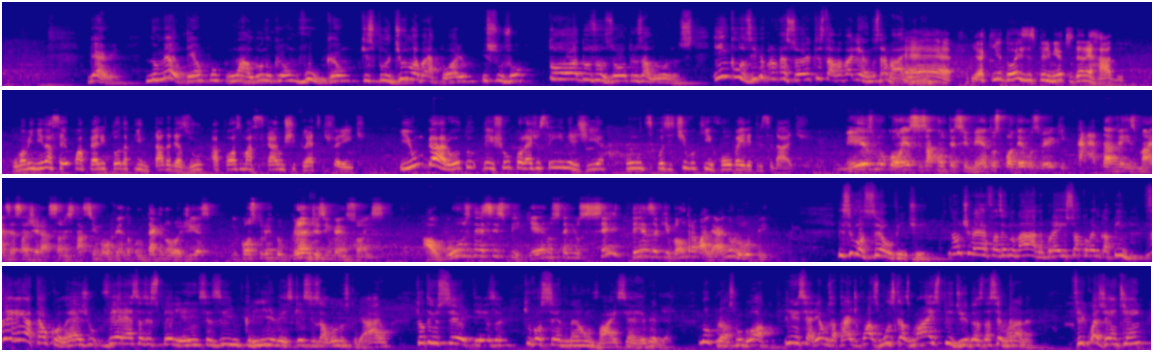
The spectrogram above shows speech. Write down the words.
Gary, no meu tempo, um aluno criou um vulcão que explodiu no laboratório e sujou todos os outros alunos, inclusive o professor que estava avaliando os trabalhos. É, e aqui dois experimentos deram errado. Uma menina saiu com a pele toda pintada de azul após mascar um chiclete diferente. E um garoto deixou o colégio sem energia com um dispositivo que rouba a eletricidade. Mesmo com esses acontecimentos, podemos ver que cada vez mais essa geração está se envolvendo com tecnologias e construindo grandes invenções. Alguns desses pequenos tenho certeza que vão trabalhar no Loop. E se você, ouvinte, não estiver fazendo nada por aí só comendo capim, vem até o colégio ver essas experiências incríveis que esses alunos criaram, que eu tenho certeza que você não vai se arrepender. No próximo bloco, iniciaremos a tarde com as músicas mais pedidas da semana. Fique com a gente, hein?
